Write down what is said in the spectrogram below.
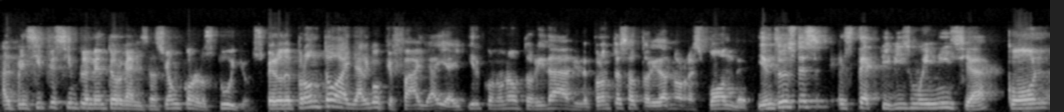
al principio es simplemente organización con los tuyos, pero de pronto hay algo que falla y hay ir con una autoridad y de pronto esa autoridad no responde. Y entonces este activismo inicia con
